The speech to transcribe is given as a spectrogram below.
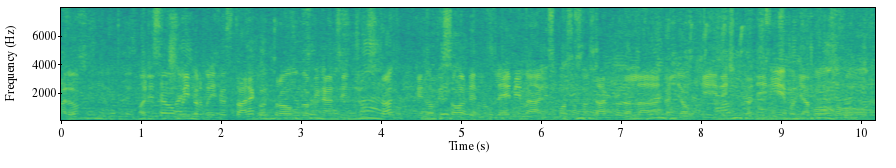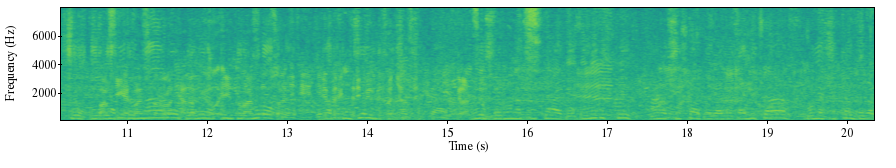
Oggi siamo qui per manifestare contro un'ordinanza ingiusta che non risolve i problemi ma li sposta soltanto dalla, dagli occhi dei cittadini e vogliamo far sì che questo non accada più e trovare soluzioni definitive per, per i più bisognosi. Grazie. Essere una città dei diritti, una città della legalità, una città della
